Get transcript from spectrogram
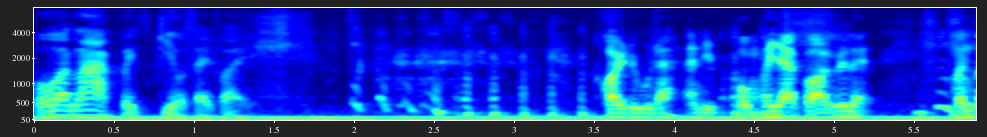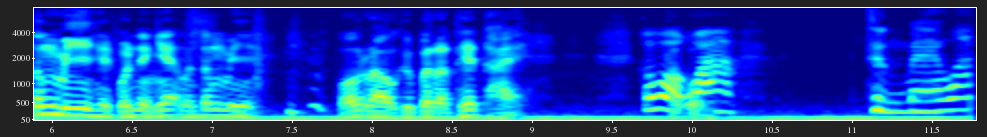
เพราะว่าลากไปเกี่ยวสายไฟคคอยดูนะ อันนี้ผมพยากรณ์ไว้เลย มันต้องมีเหตุผลอย่างเงี้ย มันต้องมี เพราะเราคือประเทศไทยเขาบอครักบผมว่าถึงแม้ว่า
